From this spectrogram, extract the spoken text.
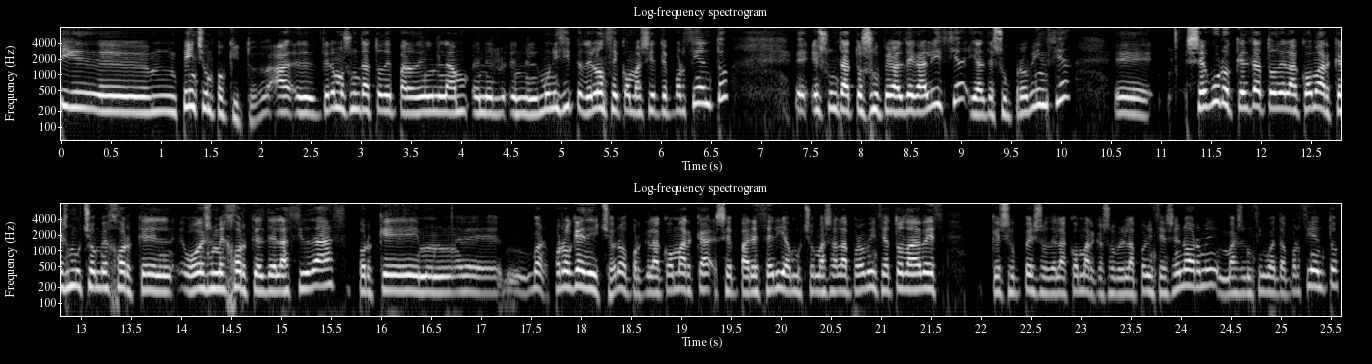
eh, pincha un poquito. Ah, tenemos un dato de paro de en, la- en el, en el municipio del 11,7%. Eh, es un dato superior al de Galicia y al de su provincia. Eh, seguro que el dato de la comarca es mucho mejor que el, o es mejor que el de la ciudad, porque, mm, eh, bueno, por lo que he dicho, ¿no? Porque la comarca se parecería mucho más a la provincia, toda vez que su peso de la comarca sobre la provincia es enorme, más de un 50%,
